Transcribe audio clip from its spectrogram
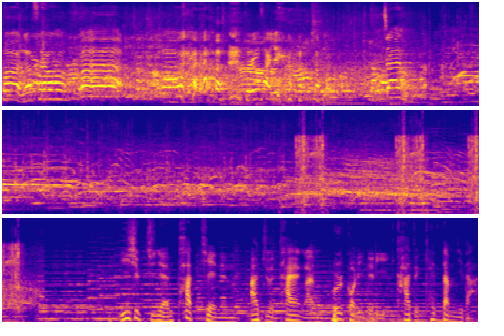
와 안녕하세요. 와, 와. 동영상이에요. 짠 20주년 파티에는 아주 다양한 볼거리들이 가득했답니다.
